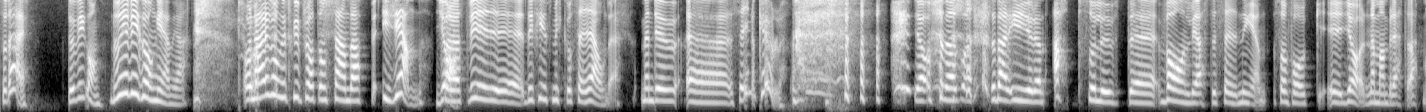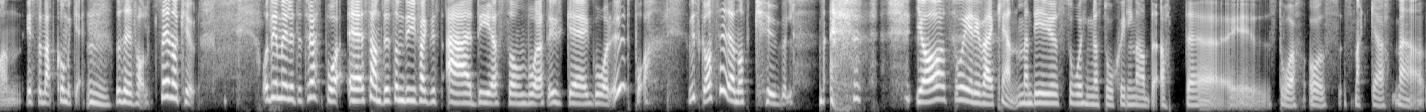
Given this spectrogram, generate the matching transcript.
Sådär, då är vi igång. Då är vi igång igen ja. Och den här gången ska vi prata om stand-up igen. Ja. För att vi, det finns mycket att säga om det. Men du, eh, säg något kul. Ja, men alltså, det där är ju den absolut eh, vanligaste sägningen som folk eh, gör när man berättar att man är stand-up-komiker. Då säger folk, säg något kul. Och det är man ju lite trött på, eh, samtidigt som det ju faktiskt är det som vårt yrke går ut på. Vi ska säga något kul. Ja, så är det verkligen. Men det är ju så himla stor skillnad att eh, stå och snacka med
